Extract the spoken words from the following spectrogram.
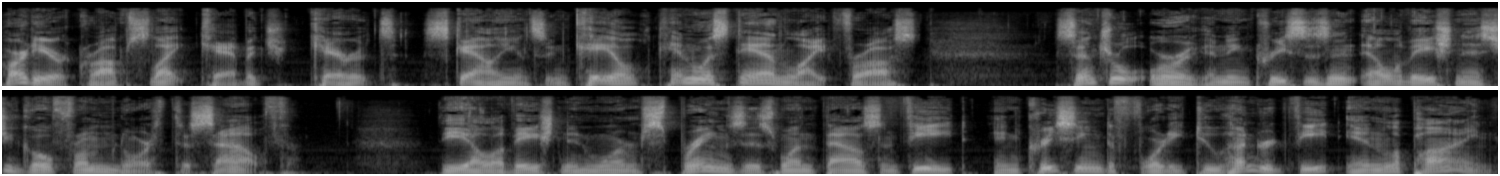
Hardier crops like cabbage, carrots, scallions, and kale can withstand light frost. Central Oregon increases in elevation as you go from north to south. The elevation in Warm Springs is 1,000 feet, increasing to 4,200 feet in La Pine.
